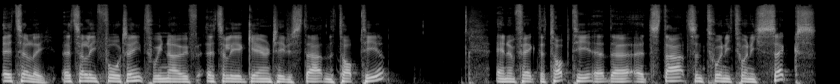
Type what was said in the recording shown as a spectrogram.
Italy. Italy 14th. We know if Italy are guaranteed to start in the top tier. And in fact, the top tier, uh, the, it starts in 2026,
